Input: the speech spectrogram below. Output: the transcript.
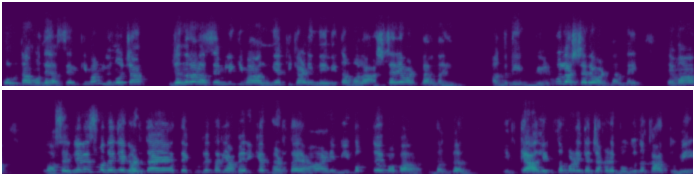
कोर्टामध्ये असेल किंवा युनोच्या जनरल असेंब्ली किंवा अन्य ठिकाणी नेली तर मला आश्चर्य वाटणार नाही. अगदी बिलकुल आश्चर्य वाटणार नाही. तेव्हा लॉस एंजलिसमध्ये जे घडतंय ते कुठेतरी अमेरिकेत घडतंय हा आणि मी बघतोय बाबा दंगल. इतक्या अलिप्तपणे त्याच्याकडे बघू नका. तुम्ही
